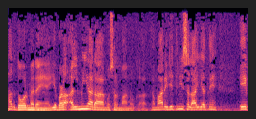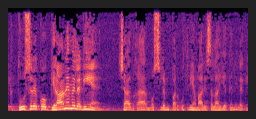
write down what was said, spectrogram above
ہر دور میں رہے ہیں۔ یہ بڑا المیہ رہا مسلمانوں کا۔ ہماری جتنی صلاحیتیں ایک دوسرے کو گرانے میں لگی ہیں، شاید غیر مسلم پر اتنی ہماری صلاحیتیں نہیں لگیں۔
